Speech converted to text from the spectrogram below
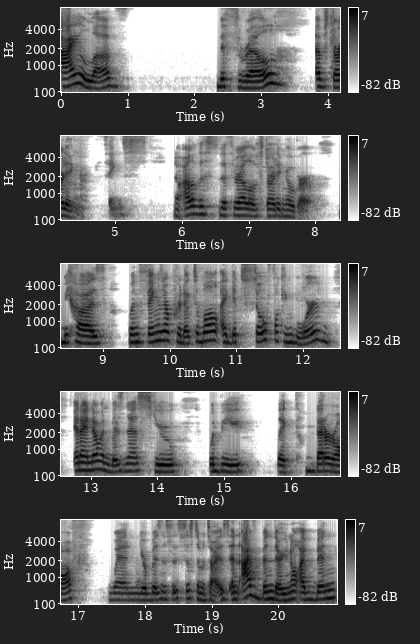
I love the thrill of starting things. Now, I love this the thrill of starting over because when things are predictable, I get so fucking bored. And I know in business you would be like better off when your business is systematized. And I've been there, you know, I've been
